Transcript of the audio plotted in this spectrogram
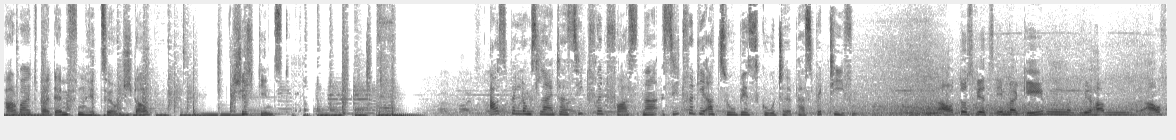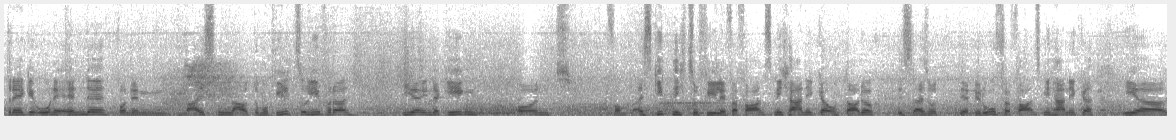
Arbeit bei Dämpfen, Hitze und Staub. Schichtdienst. Ausbildungsleiter Siegfried Forstner sieht für die Azubis gute Perspektiven. Autos wird es immer geben. Wir haben Aufträge ohne Ende von den meisten Automobilzulieferern hier in der Gegend. Und vom, es gibt nicht so viele Verfahrensmechaniker und dadurch ist also der Beruf Verfahrensmechaniker eher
